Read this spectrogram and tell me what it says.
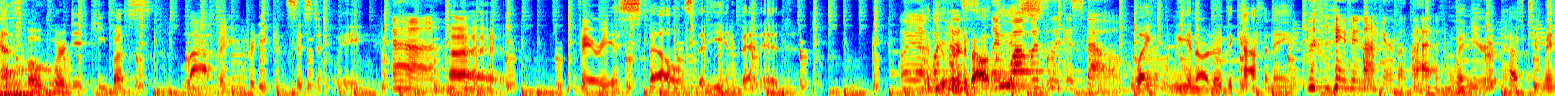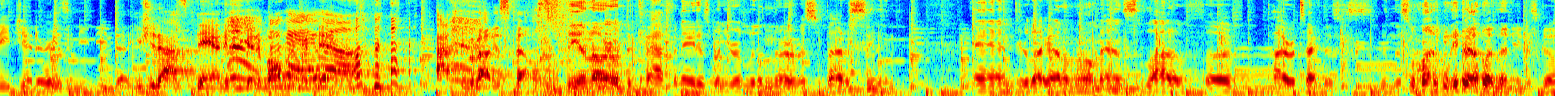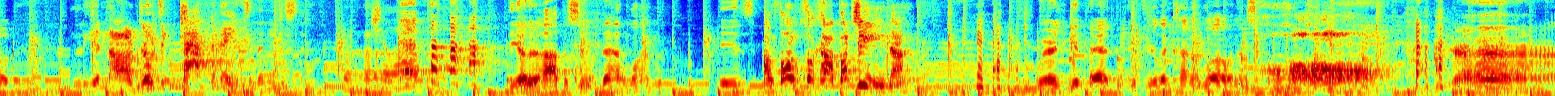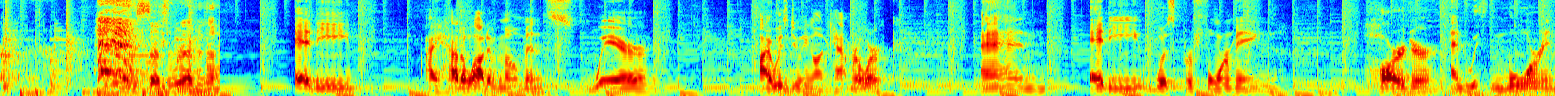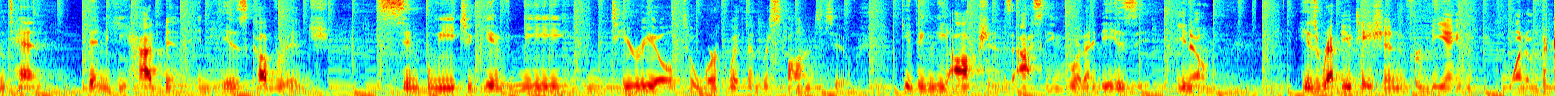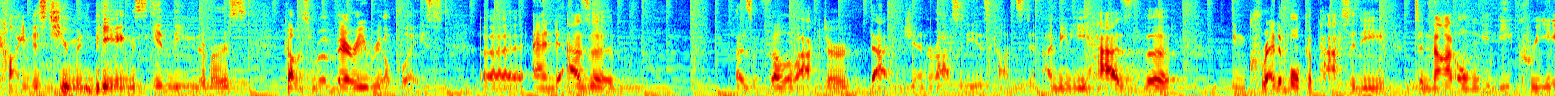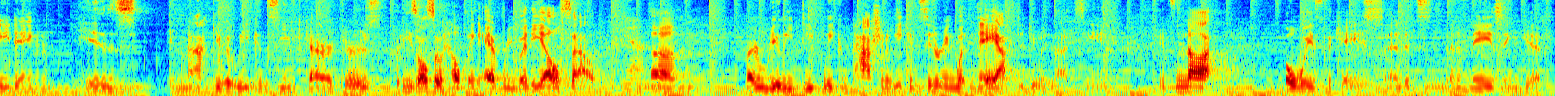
Dan Fogler did keep us laughing pretty consistently. Uh-huh. Uh, various spells that he invented, Oh my God, Have what you heard of- about like, these? what was like a spell? like Leonardo decaffeinate, I did not hear about that. when you have too many jitters and you need to. You should ask Dan if you get a moment Okay, with Dan. I Ask him about his spells. Leonardo decaffeinate is when you're a little nervous about a scene, and you're like, I don't know, man. There's a lot of uh, pyrotechnics in this one, you know. And then you just go, Leonardo decaffeinate, and then you just. Uh, chill out. The other opposite of that one is Alfonso Cappuccina, where you get that if you're like kind of low, and then it's ho ho ho. Yeah. And then he starts revving up. Eddie, I had a lot of moments where I was doing on camera work and Eddie was performing harder and with more intent than he had been in his coverage simply to give me material to work with and respond to, giving me options, asking me what I need. His, you know, his reputation for being one of the kindest human beings in the universe comes from a very real place. Uh, and as a as a fellow actor, that generosity is constant. I mean, he has the incredible capacity to not only be creating his immaculately conceived characters, but he's also helping everybody else out Yeah. um, by really deeply, compassionately considering what they have to do in that scene. It's not always the case, and it's an amazing gift.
